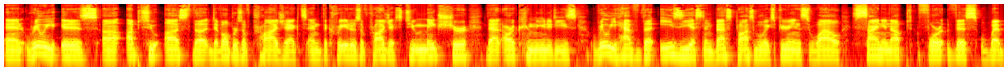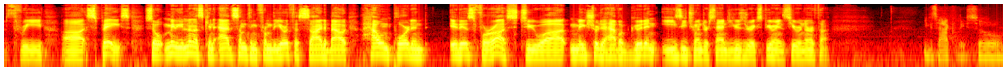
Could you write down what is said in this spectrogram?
and really it is uh, up to us, the developers of projects and the creators of projects, to make sure that our communities really have the easiest and best possible experience while signing up for this Web3 uh, space. So maybe Linus can add something from the Ertha side about how important it is for us to uh, make sure to have a good and easy to understand user experience here in Ertha. Exactly. So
